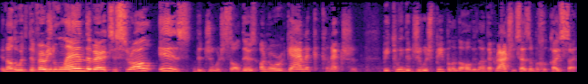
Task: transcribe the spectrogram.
In other words, the very land of Eretz Yisrael is the Jewish soul. There's an organic connection between the Jewish people and the Holy Land. Like Rashi says in B'chukaisai,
